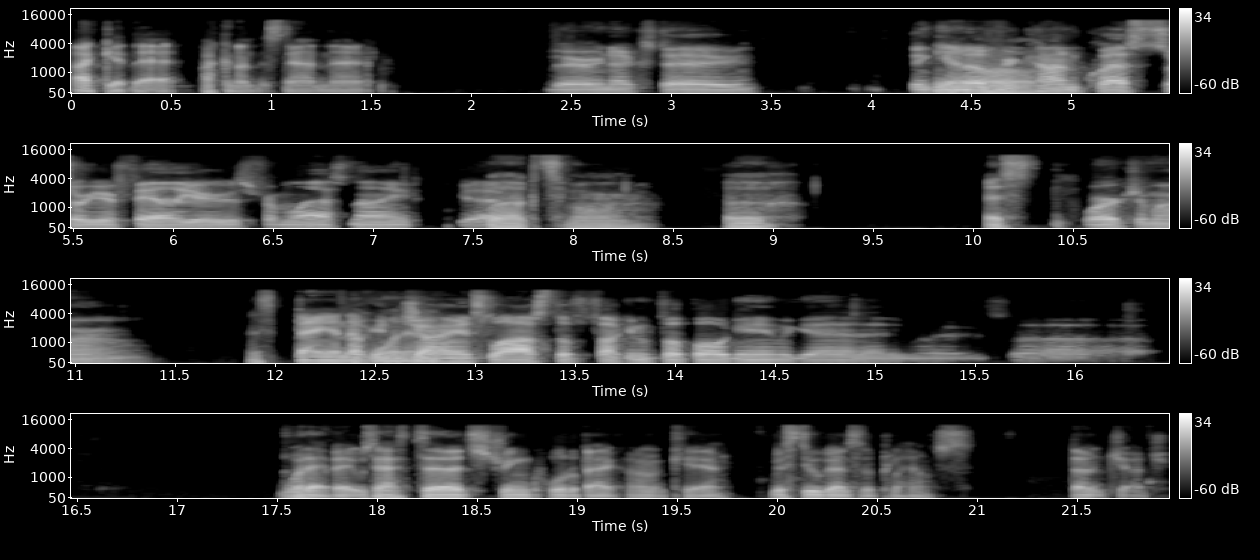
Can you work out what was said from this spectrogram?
I get that. I can understand that. Very next day, thinking Yeah. of your conquests or your failures from last night. Yeah, Work tomorrow. Ugh. Let's work tomorrow. let's bang another one out. Giants lost the fucking football game again. Anyways, uh, Whatever. It was our third string quarterback. I don't care. We're still going to the playoffs. Don't judge.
